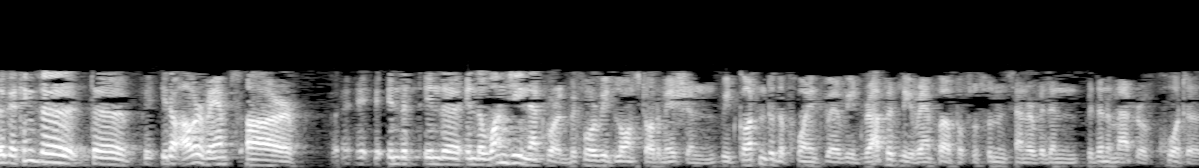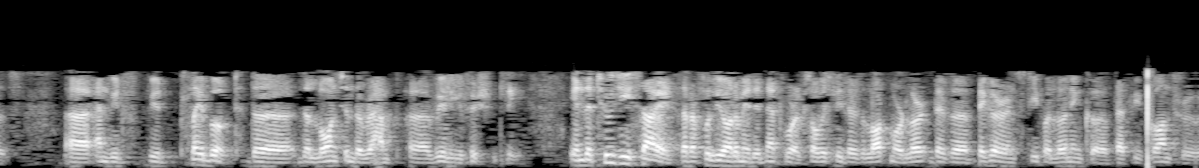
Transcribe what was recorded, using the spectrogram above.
look, I think the the you know, our ramps are in the in the in the 1G network before we'd launched automation, we'd gotten to the point where we'd rapidly ramp up a fulfillment center within within a matter of quarters. Uh, and we'd playbooked the launch and the ramp uh, really efficiently. In the 2G sites that are fully automated networks, obviously there's a lot more there's a bigger and steeper learning curve that we've gone through.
